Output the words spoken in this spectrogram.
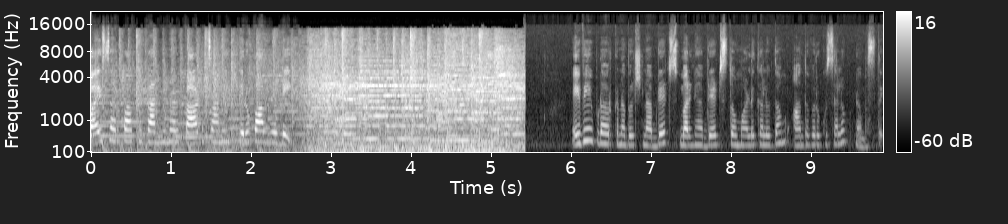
YSR party convenor Katasani Tirupal Reddy. ఇవి వరకు నబుల్చిన అప్డేట్స్. మరిన్ని అప్డేట్స్తో మళ్ళీ కలుద్దాం. అంతవరకు సెలవు. నమస్తే.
